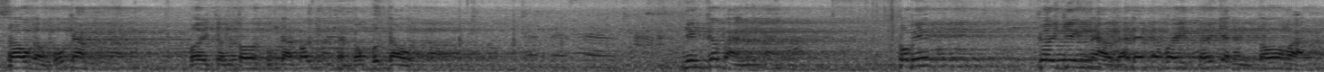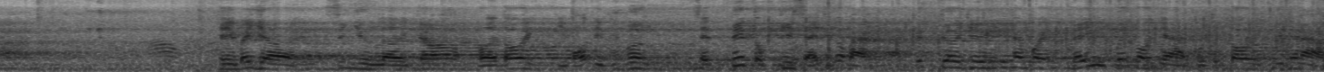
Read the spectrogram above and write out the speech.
sau gần 4 năm, vợ chồng tôi cũng đã có những thành công bước đầu. Nhưng các bạn có biết cơ duyên nào đã đem em quay tới gia đình tôi không ạ? Thì bây giờ xin nhường lời cho vợ tôi, chị Võ Thị Kim Vương sẽ tiếp tục chia sẻ cho các bạn cái cơ duyên em quay đến với ngôi nhà của chúng tôi như thế nào.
